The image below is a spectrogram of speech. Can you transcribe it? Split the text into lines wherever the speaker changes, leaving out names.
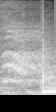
四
